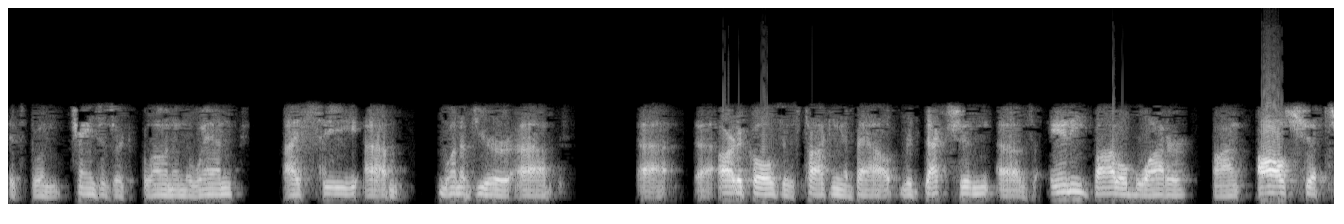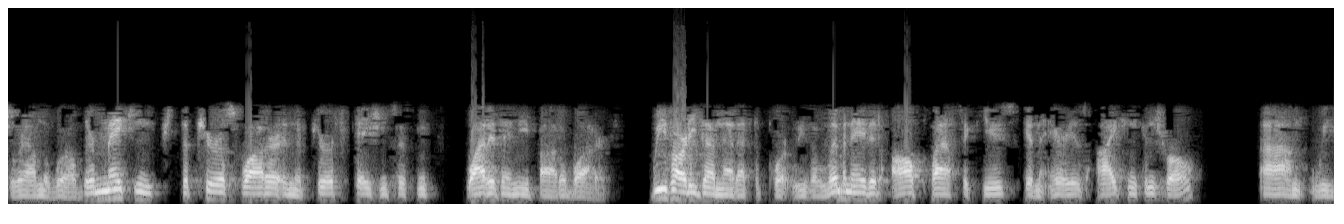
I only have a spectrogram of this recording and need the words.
it's been changes are blowing in the wind. I see um, one of your uh, uh, uh, articles is talking about reduction of any bottled water on all ships around the world. They're making the purest water in the purification system. Why do they need bottled water? We've already done that at the port. We've eliminated all plastic use in the areas I can control. Um, we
